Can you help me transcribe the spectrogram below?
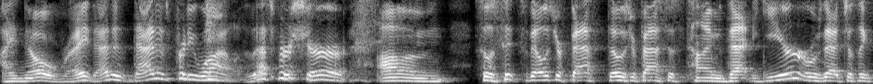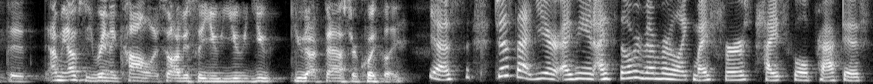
I know, right? That is that is pretty wild. That's for sure. Um, so, so that was your fast. That was your fastest time that year, or was that just like the? I mean, obviously you ran in college, so obviously you you you you got faster quickly. Yes, just that year. I mean, I still remember like my first high school practice.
